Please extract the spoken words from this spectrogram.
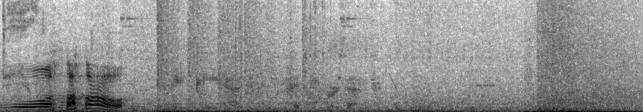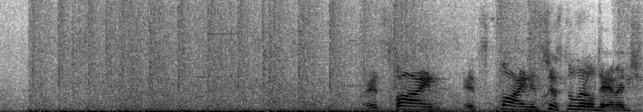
Take It's fine. It's fine. It's just a little damage.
